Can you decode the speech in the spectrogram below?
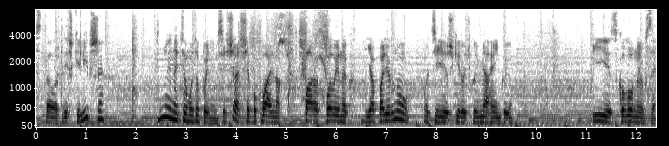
Стало трішки ліпше. Ну і на цьому зупинимося. Зараз ще буквально пару хвилинок я полірну оцією шкірочкою м'ягенькою. І з колоною все.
